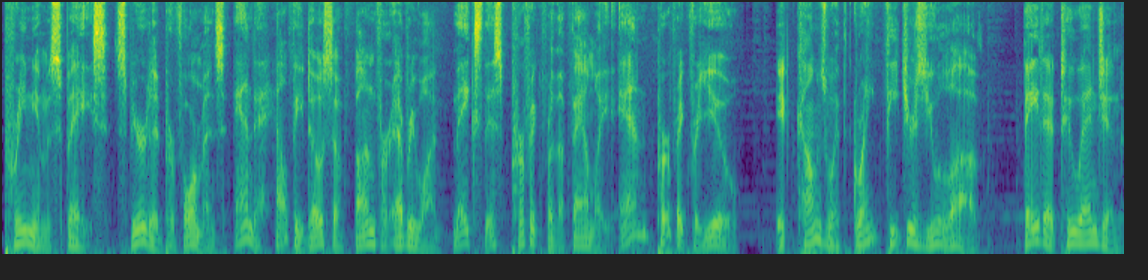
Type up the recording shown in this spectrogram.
Premium space, spirited performance, and a healthy dose of fun for everyone makes this perfect for the family and perfect for you. It comes with great features you love. Theta 2 engine,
